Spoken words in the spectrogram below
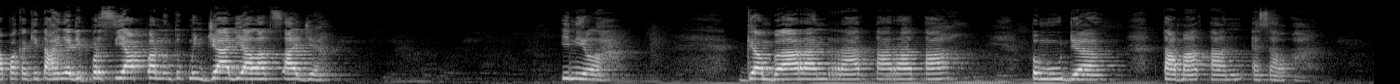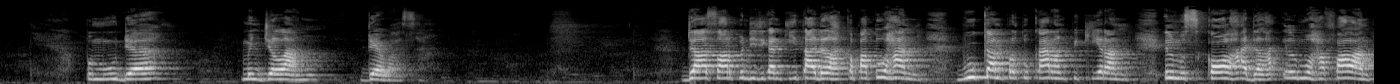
Apakah kita hanya dipersiapkan untuk menjadi alat saja? Inilah gambaran rata-rata pemuda tamatan SLA. Pemuda menjelang dewasa. Dasar pendidikan kita adalah kepatuhan, bukan pertukaran pikiran. Ilmu sekolah adalah ilmu hafalan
